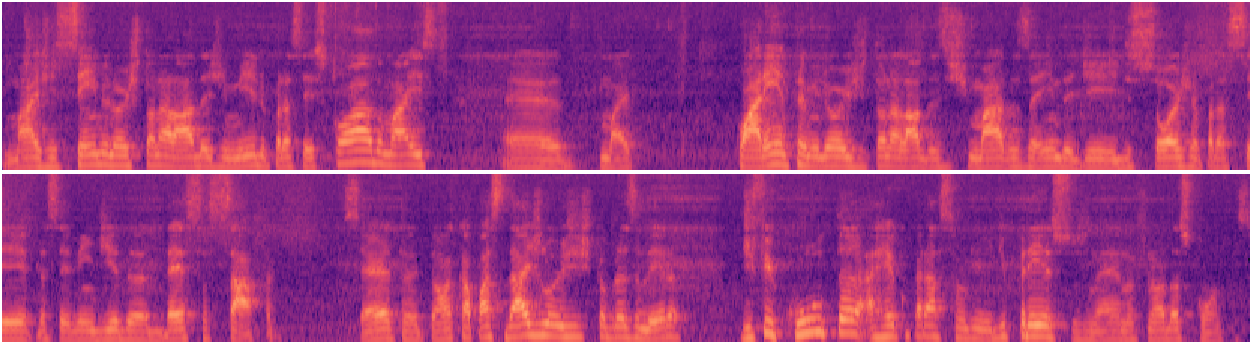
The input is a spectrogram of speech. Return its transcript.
mais de 100 milhões de toneladas de milho para ser escoado, mais, é, mais 40 milhões de toneladas estimadas ainda de, de soja para ser, ser vendida dessa safra, certo? Então a capacidade logística brasileira dificulta a recuperação de, de preços, né, no final das contas.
